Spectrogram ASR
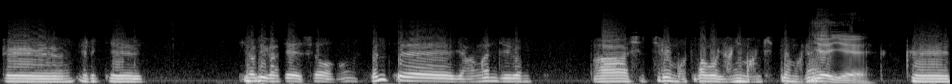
그 이렇게 협의가 돼서 전체 양은 지금 다 씻지를 못하고 양이 많기 때문에 예, 예. 그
